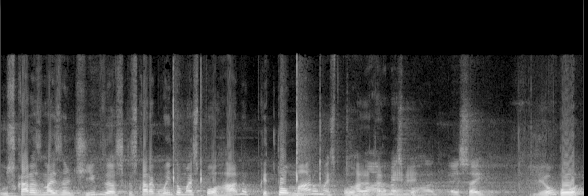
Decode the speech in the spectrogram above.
os caras mais antigos, eu acho que os caras aguentam mais porrada, porque tomaram mais porrada tomaram também, mais né? porrada. É isso aí. Entendeu? Pô,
